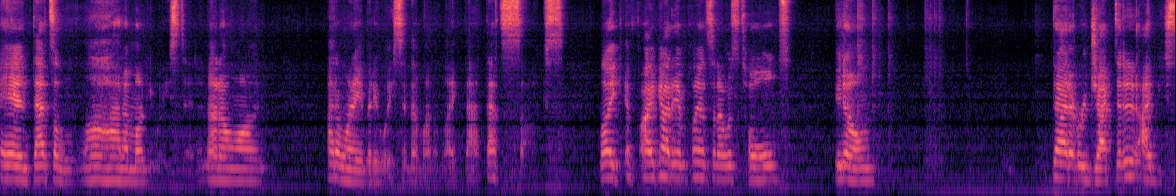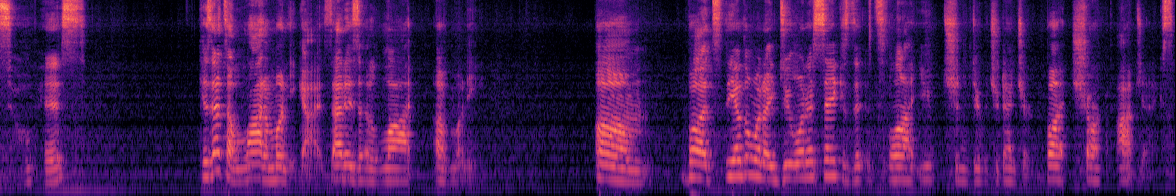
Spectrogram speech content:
And that's a lot of money wasted. And I don't want I don't want anybody wasting their money like that. That sucks. Like if I got implants and I was told, you know, that it rejected it, I'd be so pissed. because that's a lot of money, guys. That is a lot of money. Um, but the other one I do want to say, because it's a lot you shouldn't do with your denture, but sharp objects.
